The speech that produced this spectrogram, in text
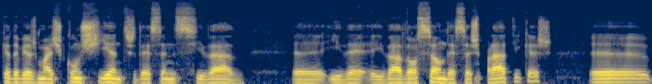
cada vez mais conscientes dessa necessidade uh, e, de, e, da adoção dessas práticas, uh,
